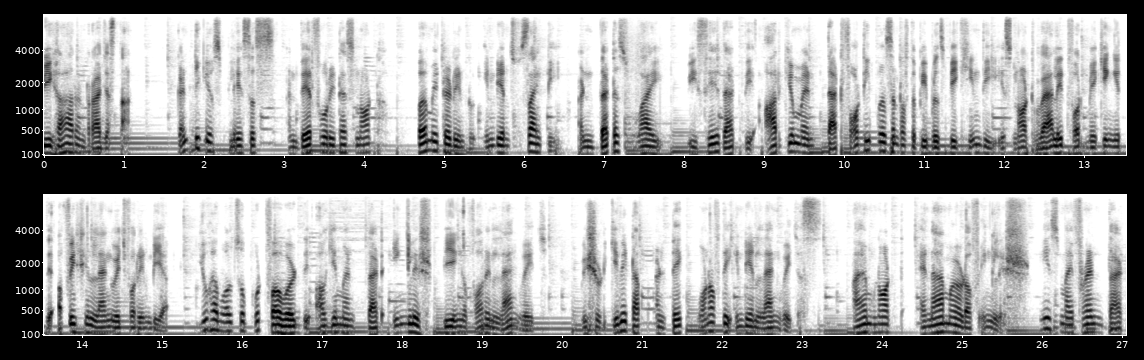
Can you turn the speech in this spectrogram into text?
Bihar, and Rajasthan. Contiguous places, and therefore it has not permitted into Indian society. And that is why we say that the argument that 40% of the people speak Hindi is not valid for making it the official language for India. You have also put forward the argument that English being a foreign language, we should give it up and take one of the Indian languages. I am not enamored of English. He is my friend that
